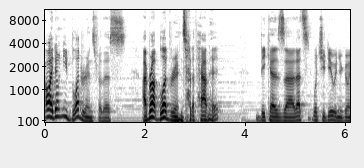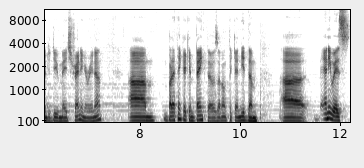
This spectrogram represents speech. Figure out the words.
Oh, I don't need blood runes for this. I brought blood runes out of habit because uh, that's what you do when you're going to do Mage Training Arena. Um, but I think I can bank those. I don't think I need them. Uh, anyways,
